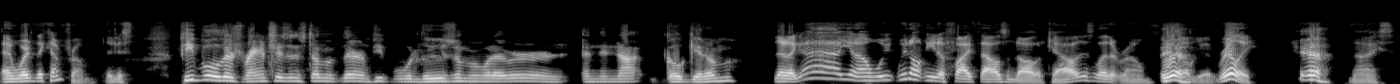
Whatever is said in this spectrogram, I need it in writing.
And where did they come from? They just people. There's ranches and stuff up there, and people would lose them or whatever, and, and then not go get them. they're like ah, you know, we, we don't need a five thousand dollar cow. Just let it roam. Yeah. good. Really Yeah. nice.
